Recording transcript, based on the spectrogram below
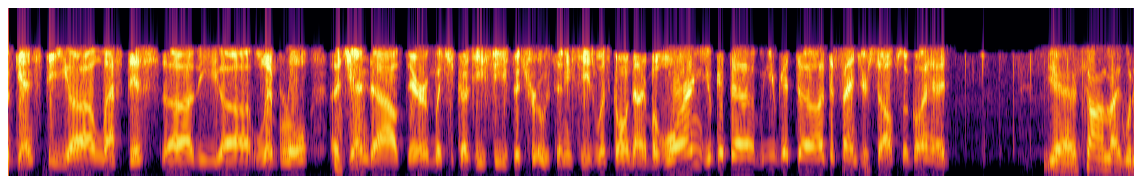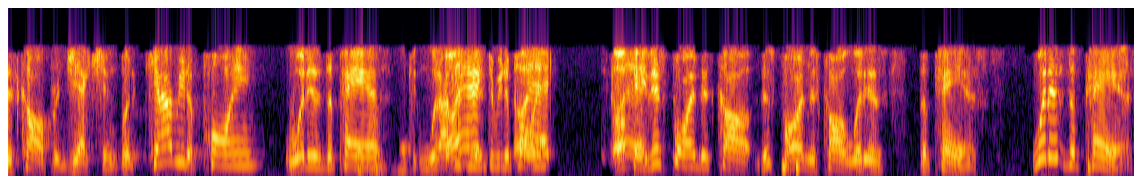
against the uh, leftist, uh, the uh, liberal agenda out there, which because he sees the truth and he sees what's going on. But Warren, you get to you get to defend yourself. So go ahead. Yeah, it sounds like what is called projection. But can I read a poem? What is the past? Would Go I be permitted to read a Go poem? ahead. Go okay, ahead. this poem is called this poem is called What is the Past? What is the past?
